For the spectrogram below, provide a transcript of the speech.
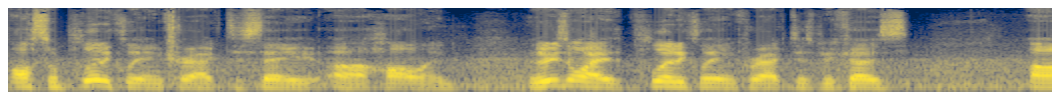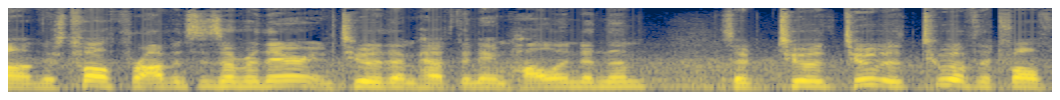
also politically incorrect to say uh, Holland. And the reason why it's politically incorrect is because um, there's 12 provinces over there, and two of them have the name Holland in them. So two, two, of the, two of the 12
